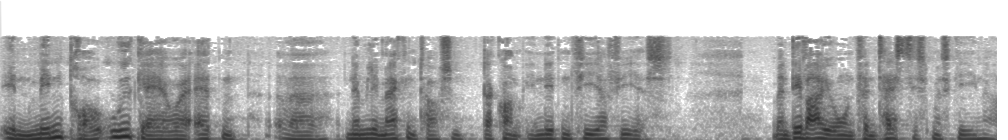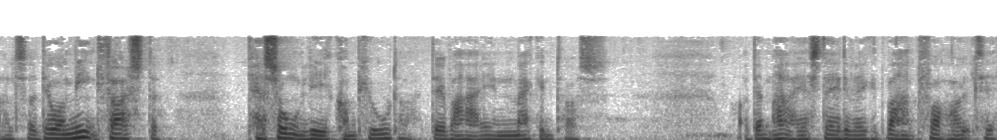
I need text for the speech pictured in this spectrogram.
en mindre udgave af den, øh, nemlig Macintoshen, der kom i 1984. Men det var jo en fantastisk maskine. Altså, det var min første personlige computer. Det var en Macintosh. Og dem har jeg stadigvæk et varmt forhold til.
